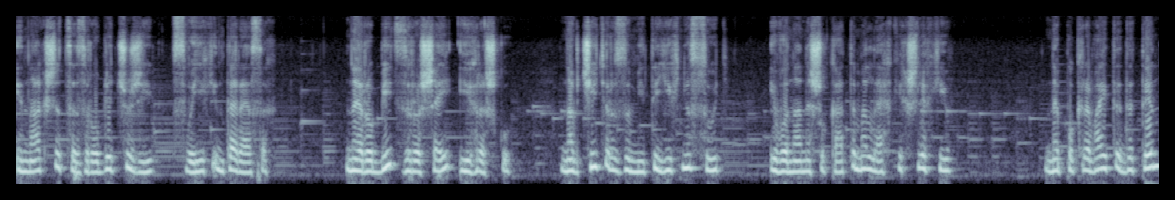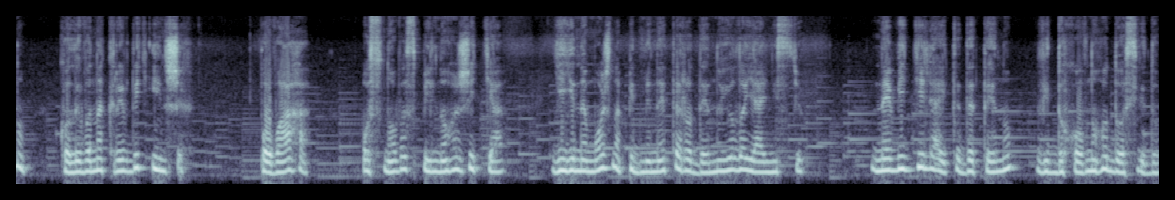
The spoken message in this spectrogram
інакше це зроблять чужі своїх інтересах. Не робіть з грошей іграшку, навчіть розуміти їхню суть, і вона не шукатиме легких шляхів. Не покривайте дитину, коли вона кривдить інших. Повага основа спільного життя. Її не можна підмінити родинною лояльністю. Не відділяйте дитину від духовного досвіду.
